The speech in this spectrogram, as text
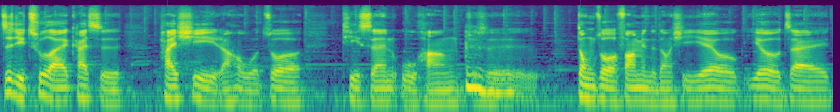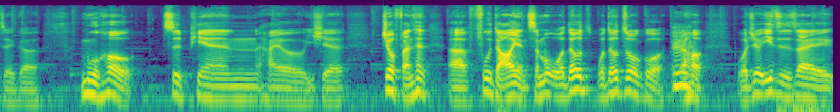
自己出来开始。拍戏，然后我做替身、武行，就是动作方面的东西，嗯、也有也有在这个幕后制片，还有一些就反正呃副导演什么我都我都做过，然后我就一直在，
